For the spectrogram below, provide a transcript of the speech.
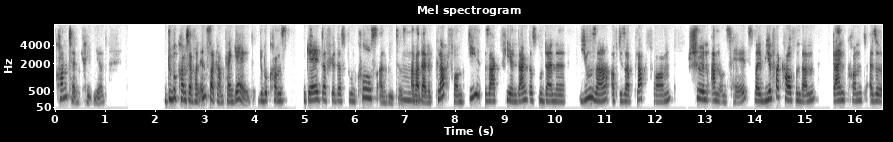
Content kreiert, du bekommst ja von Instagram kein Geld. Du bekommst Geld dafür, dass du einen Kurs anbietest. Mhm. Aber deine Plattform, die sagt vielen Dank, dass du deine User auf dieser Plattform schön an uns hältst, weil wir verkaufen dann dein Content, also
